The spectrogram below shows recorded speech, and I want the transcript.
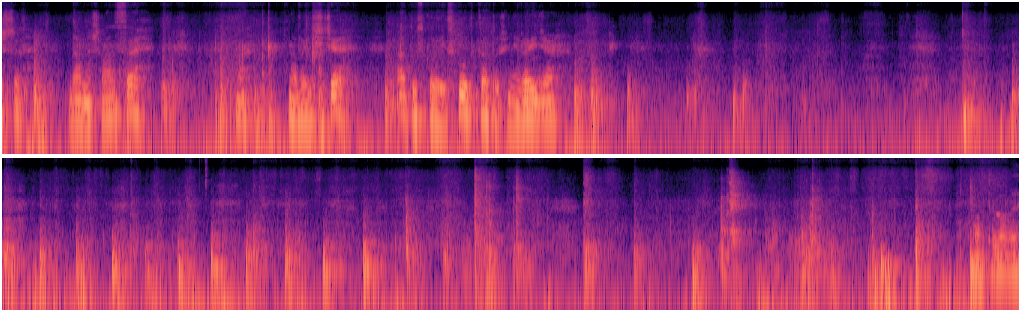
Jeszcze damy szansę na, na wejście. A tu z kolei skrótka, to się nie wejdzie. O, tu mamy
